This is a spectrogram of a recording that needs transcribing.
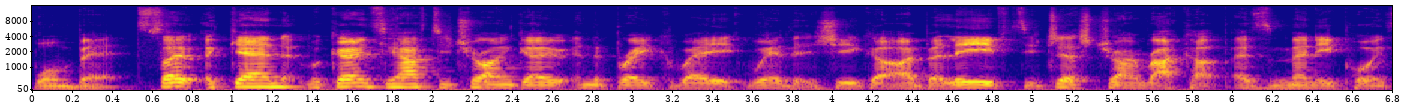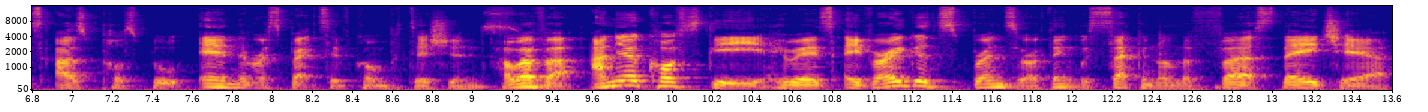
one bit. So again, we're going to have to try and go in the breakaway with Žiga, I believe, to just try and rack up as many points as possible in the respective competitions. However, Aniołkowski, who is a very good sprinter, I think was second on the first stage here,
